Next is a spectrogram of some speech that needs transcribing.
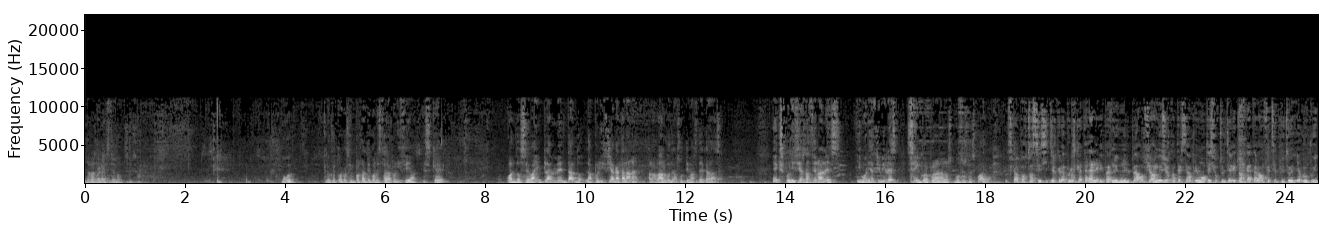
Ya lo Voilà. dijiste, ¿no? Sí, sí. Luego, creo que otra cosa importante con esto de la policía es que cuando se va implementando la policía catalana a lo largo de las últimas décadas, ex policías nacionales y guardias civiles se incorporan a los Mossos de Escuadra. Donc, ce qui est important, c'est aussi de dire que la police catalane, elle n'est pas venue de nulle part. Au fur et à mesure, quand elle s'est implémentée sur tout le territoire catalan, en fait, c'est plutôt, il y a beaucoup, il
